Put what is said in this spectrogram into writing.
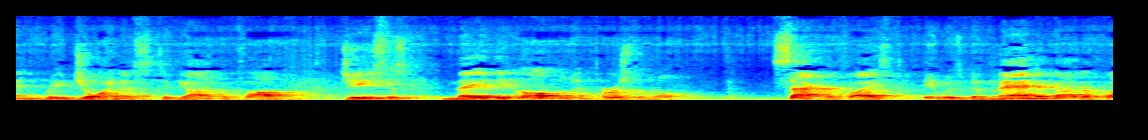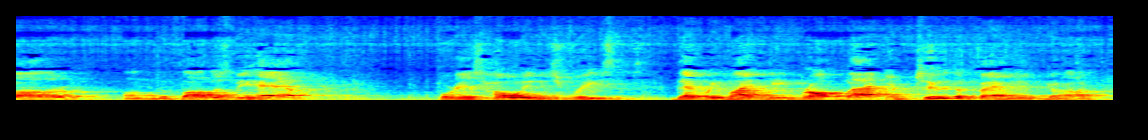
and rejoin us to God the Father. Jesus made the ultimate personal sacrifice. It was demanded by the Father on the Father's behalf for his holiness reasons, that we might be brought back into the family of God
